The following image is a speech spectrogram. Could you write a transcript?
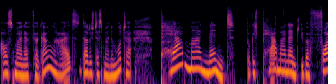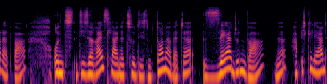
aus meiner Vergangenheit, dadurch, dass meine Mutter permanent wirklich permanent überfordert war und diese Reißleine zu diesem Donnerwetter sehr dünn war, ne, habe ich gelernt,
